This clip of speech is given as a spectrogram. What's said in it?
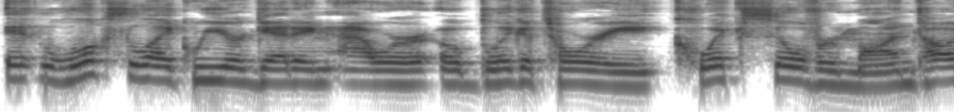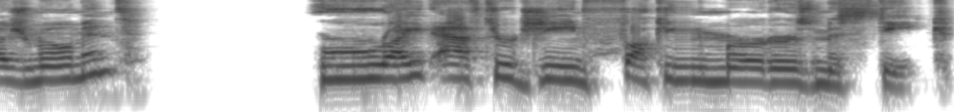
it looks like we are getting our obligatory Quicksilver montage moment right after Jean fucking murders Mystique.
